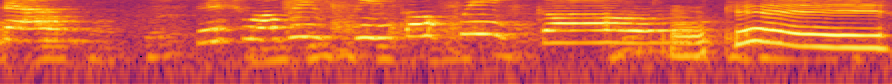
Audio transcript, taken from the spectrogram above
now, this will be Pinko Finko. Okay.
